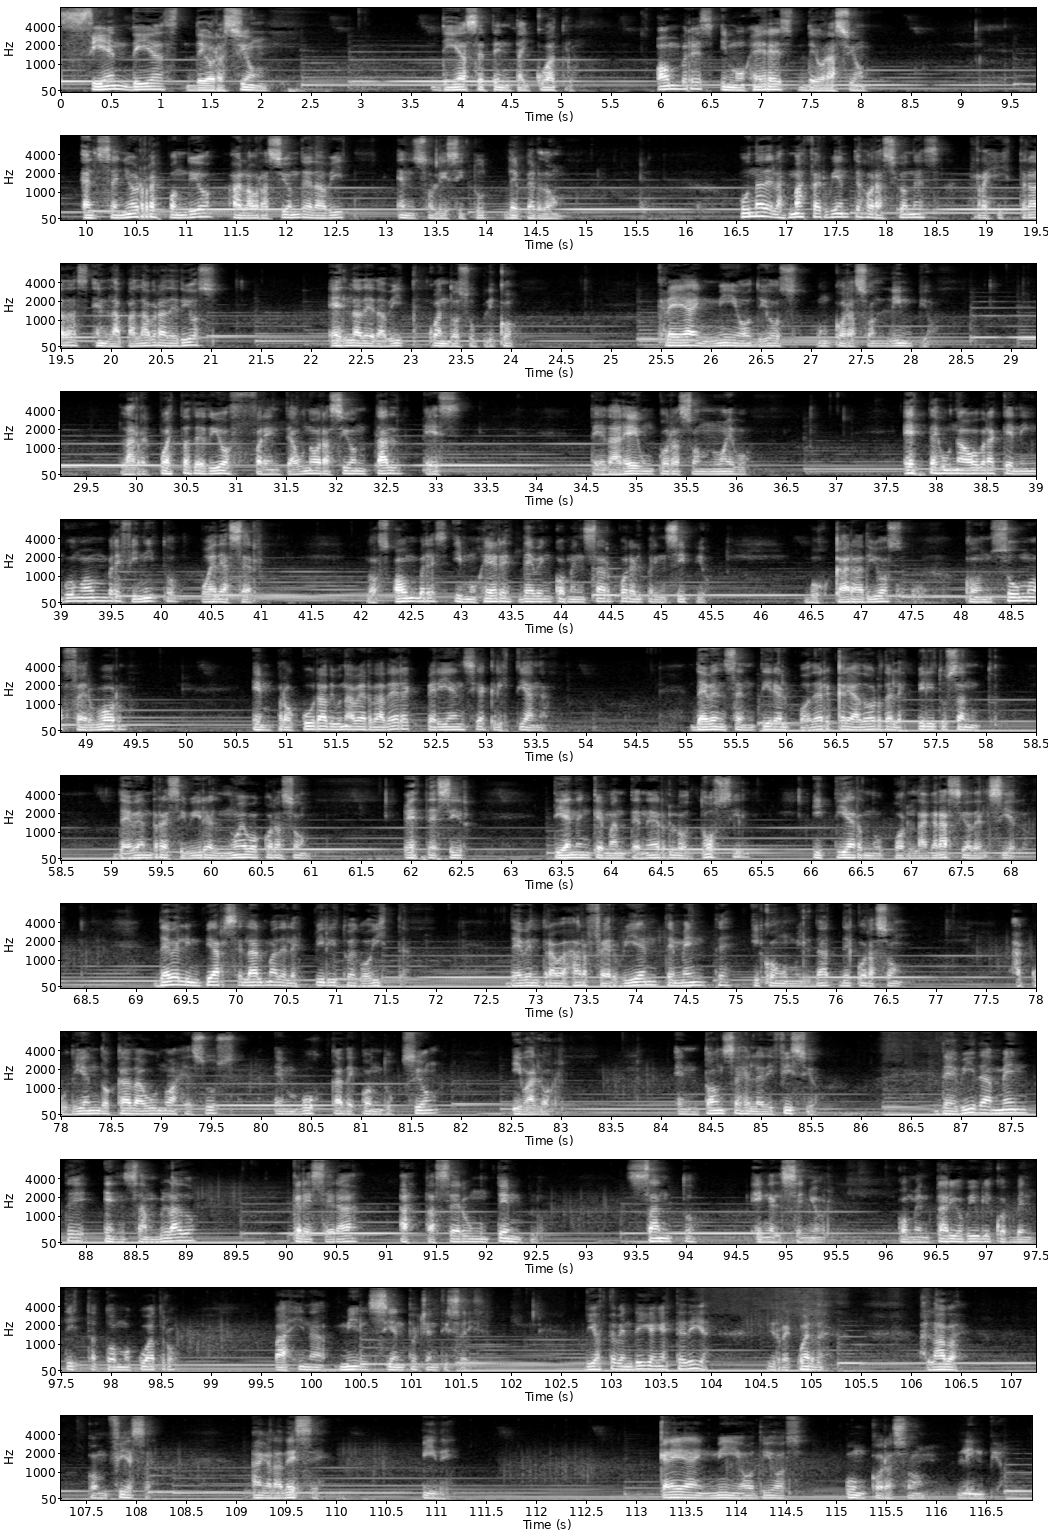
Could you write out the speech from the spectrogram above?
100 días de oración. Día 74. Hombres y mujeres de oración. El Señor respondió a la oración de David en solicitud de perdón. Una de las más fervientes oraciones registradas en la palabra de Dios es la de David cuando suplicó, Crea en mí, oh Dios, un corazón limpio la respuesta de Dios frente a una oración tal es, te daré un corazón nuevo. Esta es una obra que ningún hombre finito puede hacer. Los hombres y mujeres deben comenzar por el principio, buscar a Dios con sumo fervor en procura de una verdadera experiencia cristiana. Deben sentir el poder creador del Espíritu Santo deben recibir el nuevo corazón, es decir, tienen que mantenerlo dócil y tierno por la gracia del cielo. Debe limpiarse el alma del espíritu egoísta. Deben trabajar fervientemente y con humildad de corazón, acudiendo cada uno a Jesús en busca de conducción y valor. Entonces el edificio debidamente ensamblado, crecerá hasta ser un templo santo en el Señor. Comentario Bíblico Adventista, tomo 4, página 1186. Dios te bendiga en este día y recuerda, alaba, confiesa, agradece, pide. Crea en mí, oh Dios, un corazón limpio.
